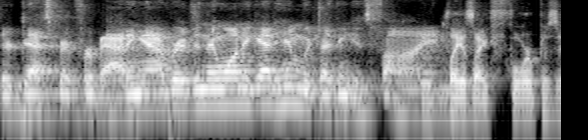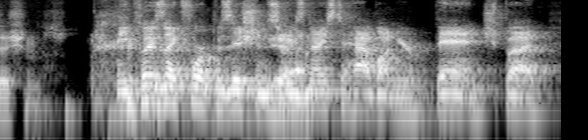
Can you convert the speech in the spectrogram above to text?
they're desperate for batting average and they want to get him, which I think is fine. He plays like four positions. he plays like four positions, so yeah. he's nice to have on your bench. But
